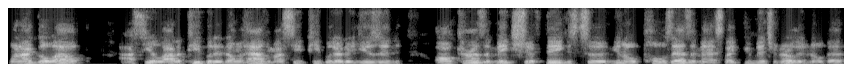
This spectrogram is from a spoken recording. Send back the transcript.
when I go out, I see a lot of people that don't have them. I see people that are using all kinds of makeshift things to, you know, pose as a mask, like you mentioned earlier. Know that.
